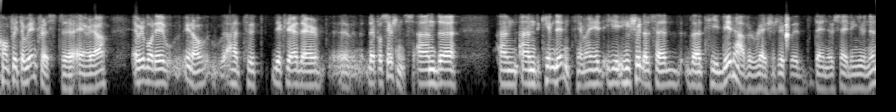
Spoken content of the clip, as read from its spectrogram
conflict of interest area, everybody, you know, had to declare their their positions. And and and Kim didn't. I mean, he he should have said that he did have a relationship with Danish Sailing Union,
